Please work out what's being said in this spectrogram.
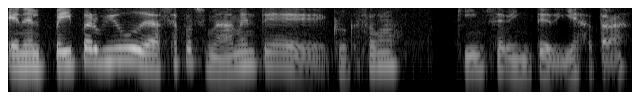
En el pay-per-view de hace aproximadamente, creo que fue unos 15, 20 días atrás,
